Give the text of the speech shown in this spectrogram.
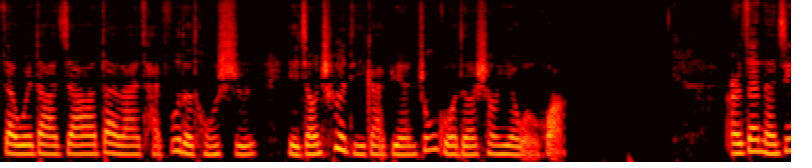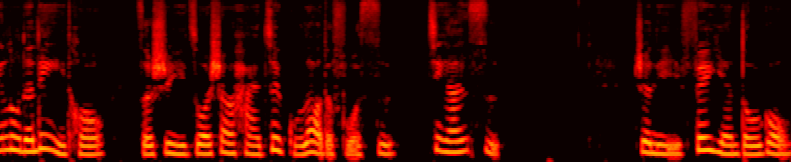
在为大家带来财富的同时，也将彻底改变中国的商业文化。而在南京路的另一头。则是一座上海最古老的佛寺——静安寺。这里飞檐斗拱，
